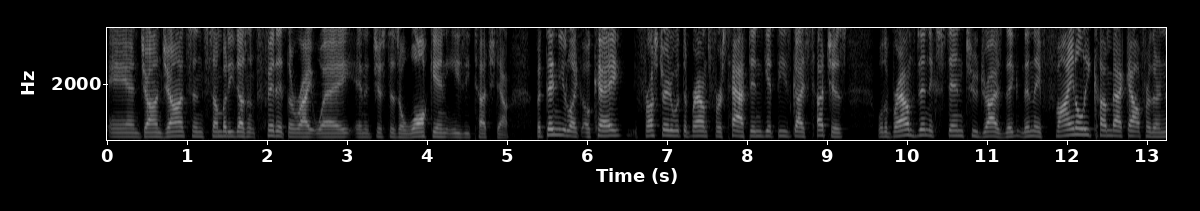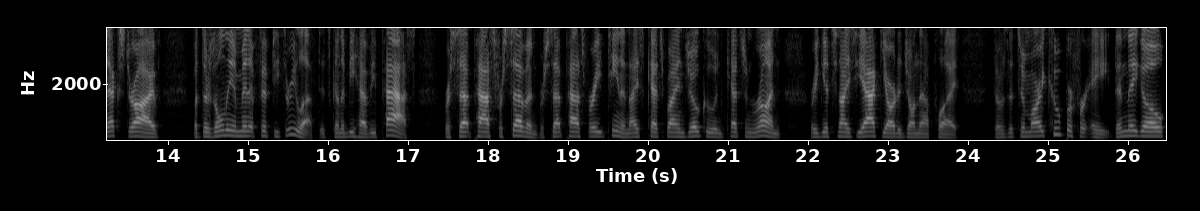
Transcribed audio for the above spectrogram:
and John Johnson, somebody doesn't fit it the right way, and it just is a walk in easy touchdown. But then you're like, okay, frustrated with the Browns first half, didn't get these guys touches. Well, the Browns didn't extend two drives. They, then they finally come back out for their next drive, but there's only a minute 53 left. It's going to be heavy pass. Brissett pass for seven. Brissett pass for 18. A nice catch by Njoku and catch and run, where he gets nice YAC yardage on that play. Throws it to Amari Cooper for eight. Then they go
